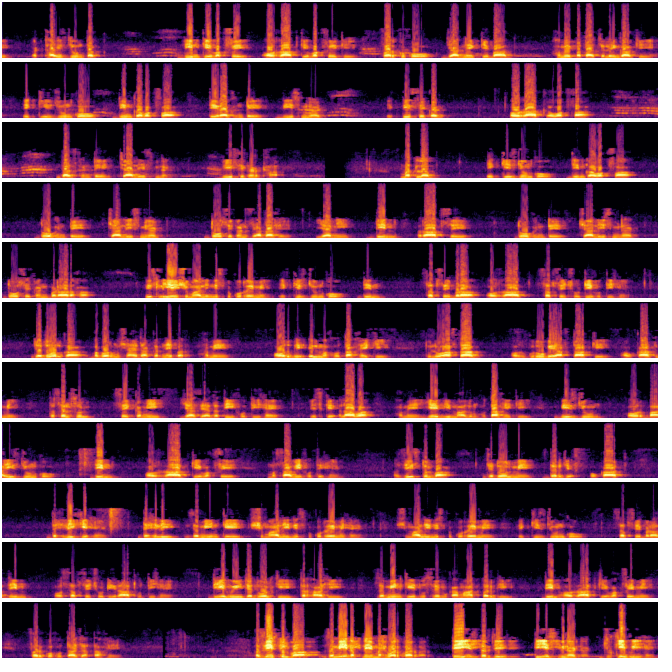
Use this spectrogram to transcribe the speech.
28 जून तक दिन के वक्फे और रात के वक्फे के फ़र्क को जानने के बाद हमें पता चलेगा कि 21 जून को दिन का वक्फा 13 घंटे 20 मिनट 31 सेकंड और रात का वक्फा 10 घंटे 40 मिनट 20 सेकंड था। मतलब 21 जून को दिन का वक्फा दो घंटे चालीस मिनट, दो सेकंड ज़्यादा है। यानी दिन रात से दो घंटे चालीस मिनट, दो सेकंड बड़ा रहा। इसलिए शुमाली निस्फ कुर्रे में 21 जून को दिन सबसे बड़ा और रात सबसे छोटी होती है। जदोल का बगौर मुशाहिदा करने पर हमें और भी इल्म होता है कि तुलो आफ्ताब और गुरूब आफ्ताब के अवकात में तसलसल से कमी या ज्यादती होती है। इसके अलावा हमें ये भी मालूम होता है कि 20 जून और 22 जून को दिन और रात के वक्फे मसावी होते हैं। अज़ीज़ तलबा, जदोल में दर्ज औकात दहली के हैं। दहली ज़मीन के शुमाली निसफ कुर्रे में है। शुमाली निसफ कुर्रे में 21 जून को सबसे बड़ा दिन और सबसे छोटी रात होती है। दी हुई जदोल की तरह ही ज़मीन के दूसरे मकाम पर भी दिन और रात के वक्फे में फ़र्क होता जाता है। अज़ीज़ तलबा, ज़मीन अपने महवर पर 23 दर्जे 30 मिनट झुकी हुई है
